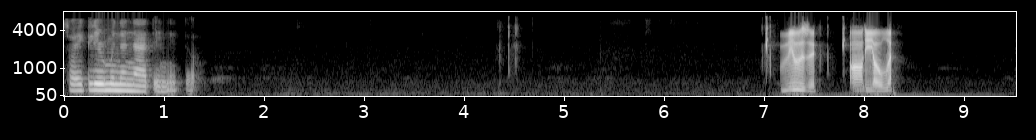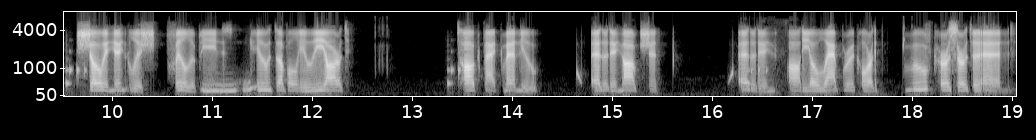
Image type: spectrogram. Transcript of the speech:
So, i-clear muna natin ito. Music. Audio lab. Showing English. Philippines. Mhm. QWER. Talkback menu. Editing option. Editing. Audio lab record. Move cursor to end.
